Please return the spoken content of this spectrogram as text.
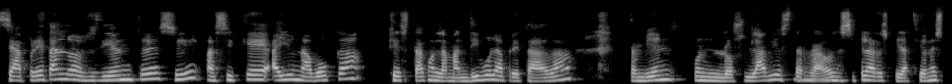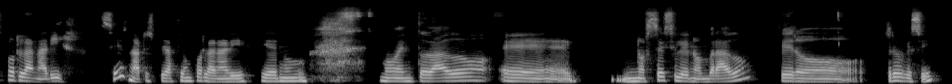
Se aprietan los dientes, sí. Así que hay una boca que está con la mandíbula apretada, también con los labios cerrados. Mm. Así que la respiración es por la nariz. Sí, es una respiración por la nariz. Y en un momento dado, eh, no sé si lo he nombrado, pero creo que sí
